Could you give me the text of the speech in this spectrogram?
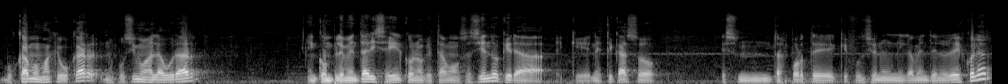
buscamos más que buscar, nos pusimos a laburar en complementar y seguir con lo que estamos haciendo, que era que en este caso es un transporte que funciona únicamente en horario escolar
